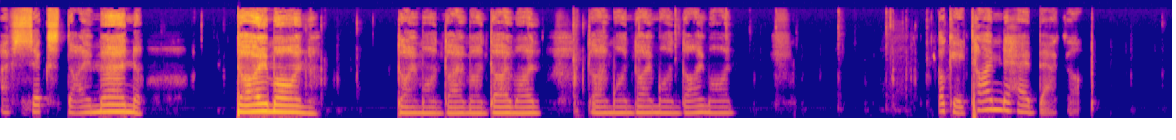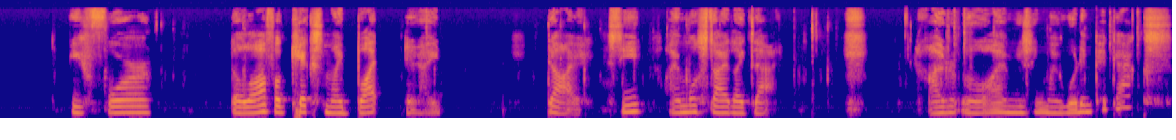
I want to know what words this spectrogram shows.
I have six diamond. Diamond. Diamond, diamond, diamond, diamond, diamond, diamond. Okay, time to head back up. Before the lava kicks my butt and I die. See? I almost died like that. I don't know why I'm using my wooden pickaxe.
